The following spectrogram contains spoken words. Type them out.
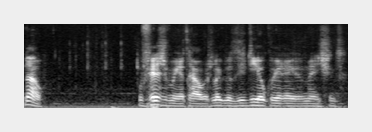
Nou. Professor meer trouwens. Leuk dat hij die ook weer even mentioned.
